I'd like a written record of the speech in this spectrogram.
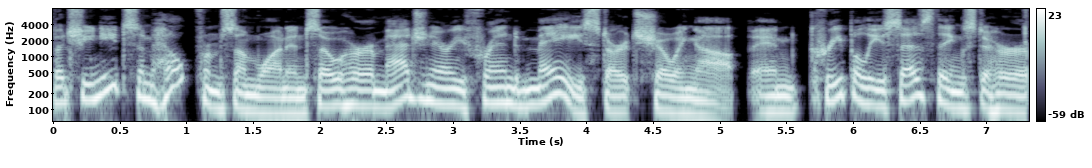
But she needs some help from someone, and so her imaginary friend May starts showing up and creepily says things to her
